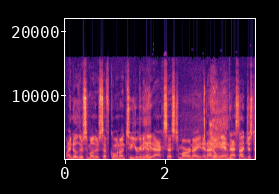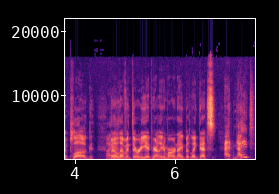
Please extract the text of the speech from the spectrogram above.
I know there's some other stuff going on too. You're going to be at Axxess tomorrow night, and I I don't. am. and that's not just a plug, I but 11:30 apparently tomorrow night. But like that's At night?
